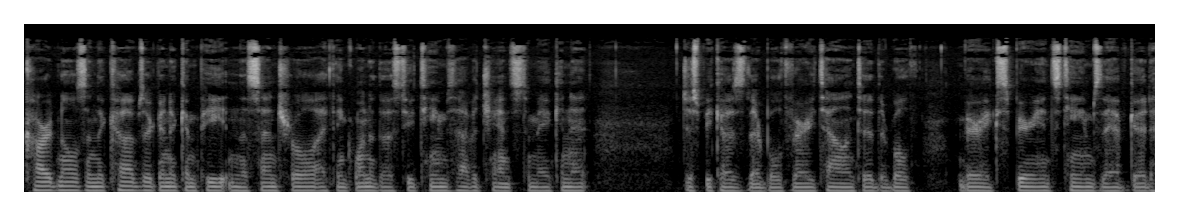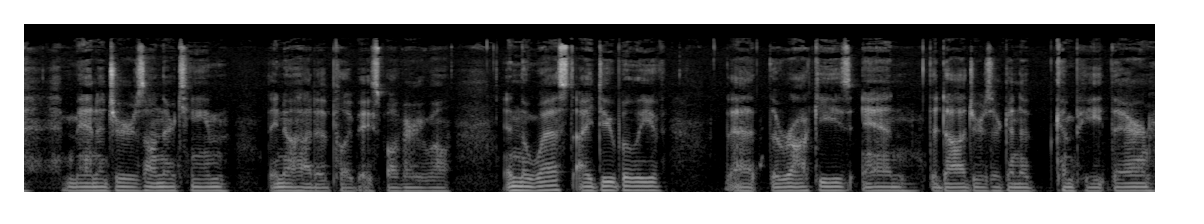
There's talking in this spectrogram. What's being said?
Cardinals and the Cubs are going to compete in the Central. I think one of those two teams have a chance to make in it just because they're both very talented. They're both very experienced teams. They have good managers on their team. They know how to play baseball very well. In the West, I do believe that the Rockies and the Dodgers are going to compete there.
